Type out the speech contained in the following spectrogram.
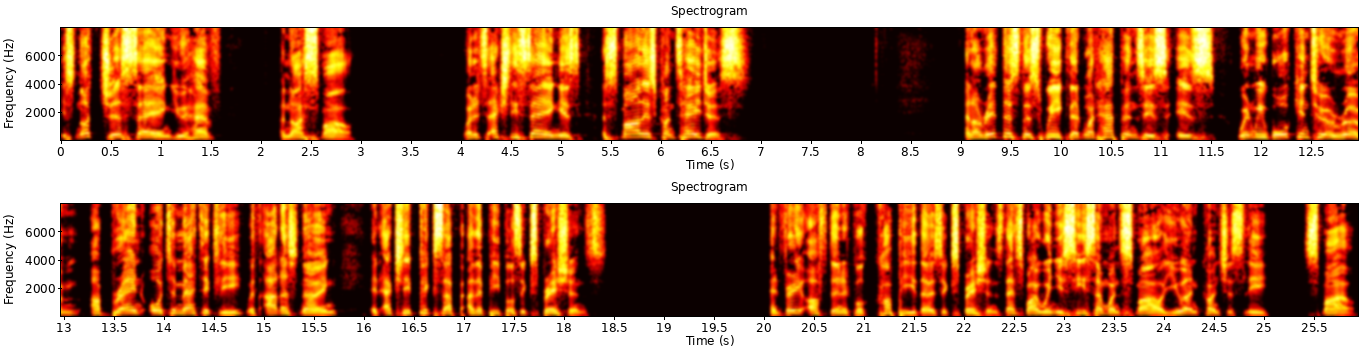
It's not just saying you have a nice smile. What it's actually saying is a smile is contagious. And I read this this week that what happens is, is when we walk into a room, our brain automatically, without us knowing, it actually picks up other people's expressions. And very often it will copy those expressions. That's why when you see someone smile, you unconsciously smile.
